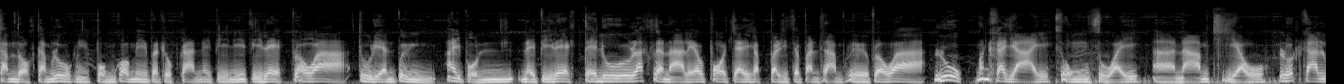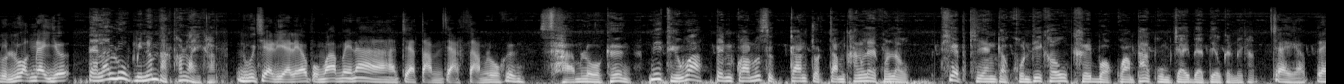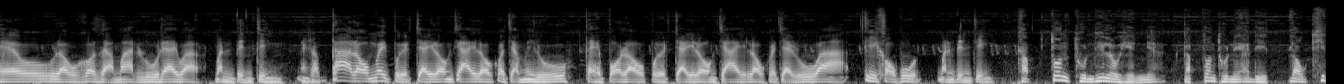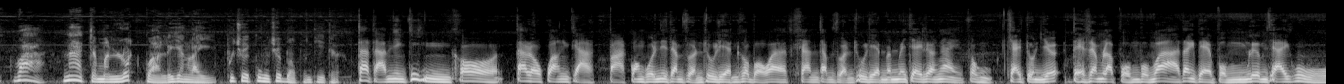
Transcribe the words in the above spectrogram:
ตำดอกตำลูกนี่ผมก็มีประสบการณ์ในปีนี้ปีแรก เพราะว่าทุเรียนเพึ่งให้ผลในปีแรก แต่ดูลักษณะแล้วพอใจกับผลิตภัณฑ์สามเกลือเพราะว่าลูกมันขยายทรงสวยอ่าหนามเขียว ลดการหลุดร่วงได้เยอะ แต่ละลูกมีน้ำหนักเท่าไหร่ครับ ดูเฉลี่ยแล้วผมว่าไม่น่าจะต่ำจาก3โลครึ่ง3โลครึ่งนี่ถือว่าเป็นความรู้สึกการจดจำครั้งแรกของเรา เทียบเคียงกับคนที่เขาเคยบอกความภาคภูมิใจแบบเดียวกันไหมครับ ใช่ครับ แล้วเราก็สามารถรู้ได้ว่ามันเป็นจริงนะครับ ถ้าเราไม่เปิดใจลองใช้เราก็จะไม่รู้ แต่พอเราเปิดใจลองใช้เราก็จะรู้ว่าที่เขาพูดมันเป็นจริง ครับ ต้นทุนที่เราเห็นเนี่ยกับต้นทุนในอดีต เราคิดว่าน่าจะมันลดกว่าหรือยังไร ผู้ช่วยกุ้งช่วยบอกผมทีเถอะถ้าถามจริงๆ ก็ถ้าเราฟังจากปากของคนที่ทำสวนทุเรียนก็บอกว่าการทำสวนทุเรียนมันไม่ใช่เรื่องง่ายต้องใช้ทุนเยอะ แต่สำหรับผมผมว่าตั้งแต่ผมเริ่มใช้คู่หู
